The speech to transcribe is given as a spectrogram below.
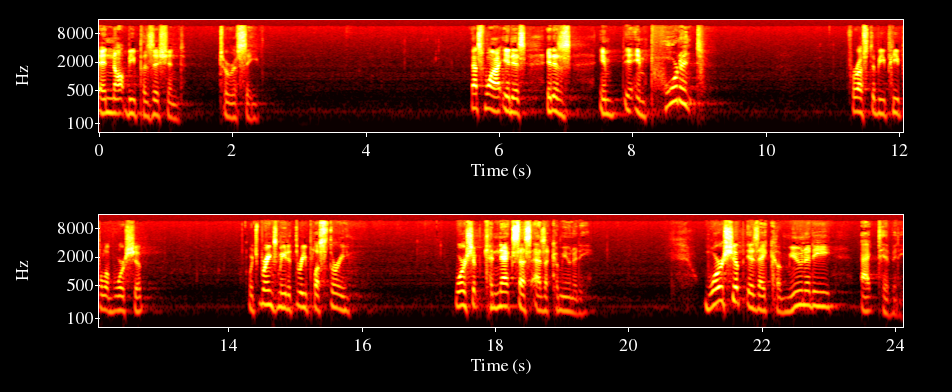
and not be positioned to receive. That's why it is, it is important for us to be people of worship. Which brings me to 3 plus 3. Worship connects us as a community. Worship is a community activity.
